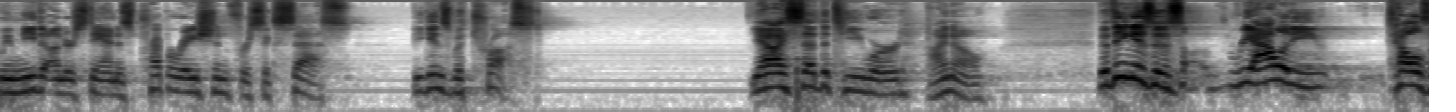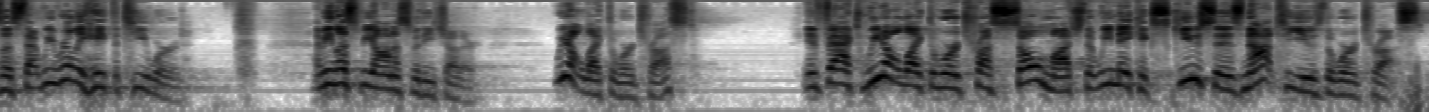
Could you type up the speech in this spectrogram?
we need to understand is preparation for success begins with trust. Yeah, I said the T word. I know. The thing is, is reality tells us that we really hate the T word. I mean, let's be honest with each other. We don't like the word trust. In fact, we don't like the word trust so much that we make excuses not to use the word trust.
